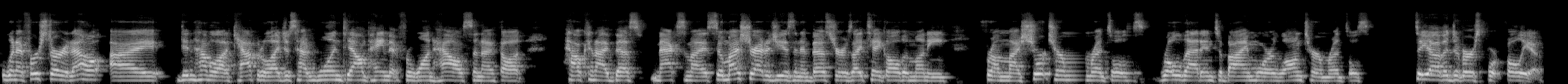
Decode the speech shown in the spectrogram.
when I first started out, I didn't have a lot of capital. I just had one down payment for one house. And I thought, how can I best maximize? So my strategy as an investor is I take all the money from my short-term rentals, roll that into buying more long-term rentals. So you have a diverse portfolio.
